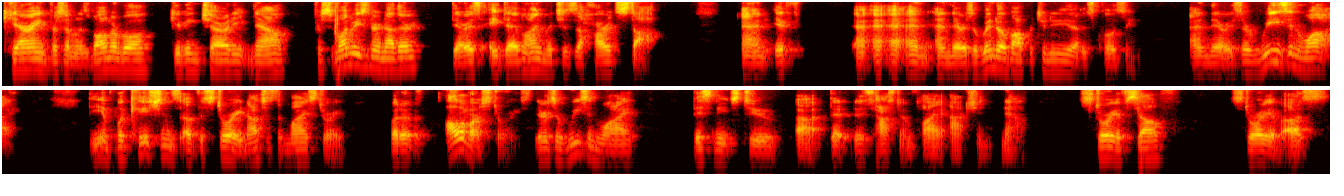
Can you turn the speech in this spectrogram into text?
caring for someone who's vulnerable giving charity. Now for one reason or another there is a deadline which is a hard stop and if and and there's a window of opportunity that is closing And there is a reason why the implications of the story, not just of my story, but of all of our stories, there's a reason why this needs to, uh, that this has to imply action now. Story of self, story of us,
